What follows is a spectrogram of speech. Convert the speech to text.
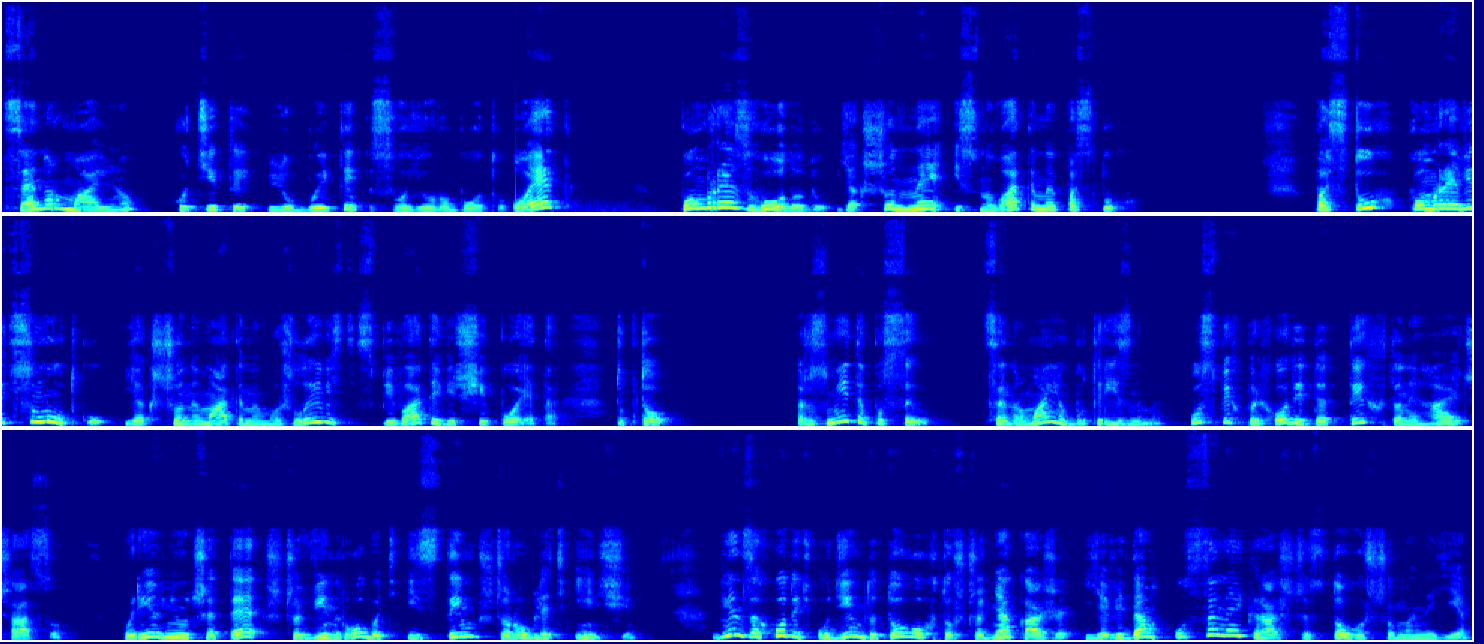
Це нормально хотіти любити свою роботу. Поет помре з голоду, якщо не існуватиме пастух. Пастух помре від смутку, якщо не матиме можливість співати вірші поета. Тобто, розумієте посил? Це нормально бути різними. Успіх приходить до тих, хто не гає часу, порівнюючи те, що він робить, із тим, що роблять інші. Він заходить у дім до того, хто щодня каже: Я віддам усе найкраще з того, що в мене є.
